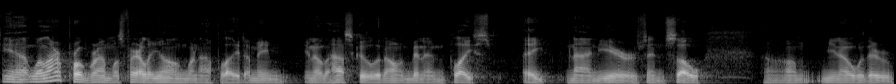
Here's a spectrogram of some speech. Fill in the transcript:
Yeah, well, our program was fairly young when I played. I mean, you know, the high school had only been in place eight, nine years, and so, um, you know, there were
